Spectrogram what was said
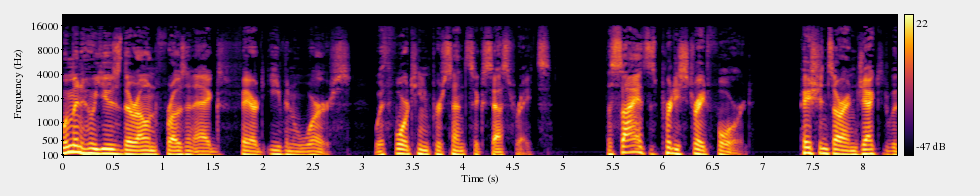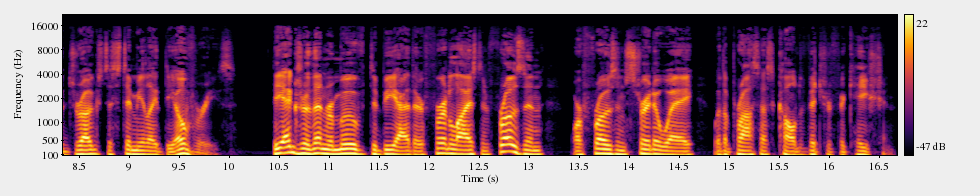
Women who used their own frozen eggs fared even worse, with 14% success rates. The science is pretty straightforward. Patients are injected with drugs to stimulate the ovaries. The eggs are then removed to be either fertilized and frozen or frozen straight away with a process called vitrification.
